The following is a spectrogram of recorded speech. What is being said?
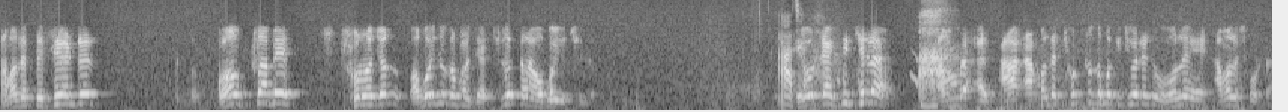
আমাদের প্রেসিডেন্টের গলফ ক্লাবে ষোলো জন অবৈধ কর্মচারী ছিল তারা অবৈধ ছিল। আচ্ছা। কেউ ট্যাক্স দিচ্ছে না। আমরা আমাদের ছোট্টতম কিছু একটা হলে আমাদের সমস্যা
